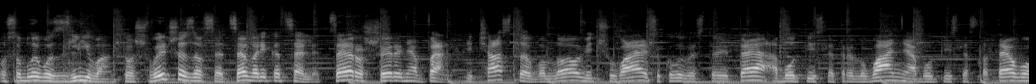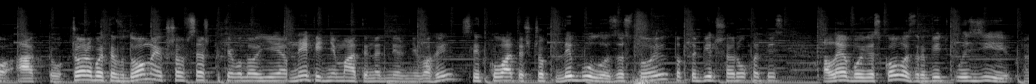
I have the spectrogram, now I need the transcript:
особливо, зліва, то швидше за все це варікацелія, це розширення вен. І часто воно відчувається, коли ви стоїте або після тренування, або після статевого акту. Що робити вдома, якщо все ж таки воно є, не піднімати надмірні ваги, слідкувати, щоб не було застою, тобто більше рухатись. Але обов'язково зробіть УЗІ е,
